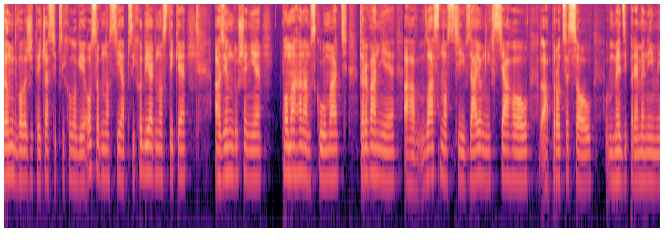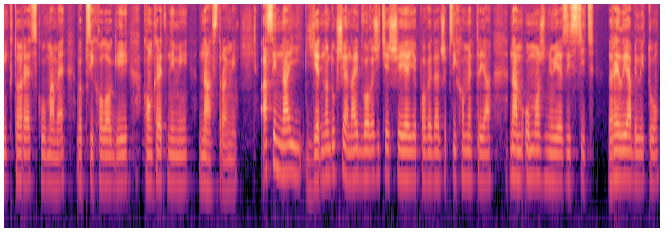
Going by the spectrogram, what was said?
veľmi dôležitej časti psychológie osobnosti a psychodiagnostike a zjednodušenie pomáha nám skúmať trvanie a vlastnosti vzájomných vzťahov a procesov medzi premenými, ktoré skúmame v psychológii konkrétnymi nástrojmi. Asi najjednoduchšie a najdôležitejšie je povedať, že psychometria nám umožňuje zistiť reliabilitu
